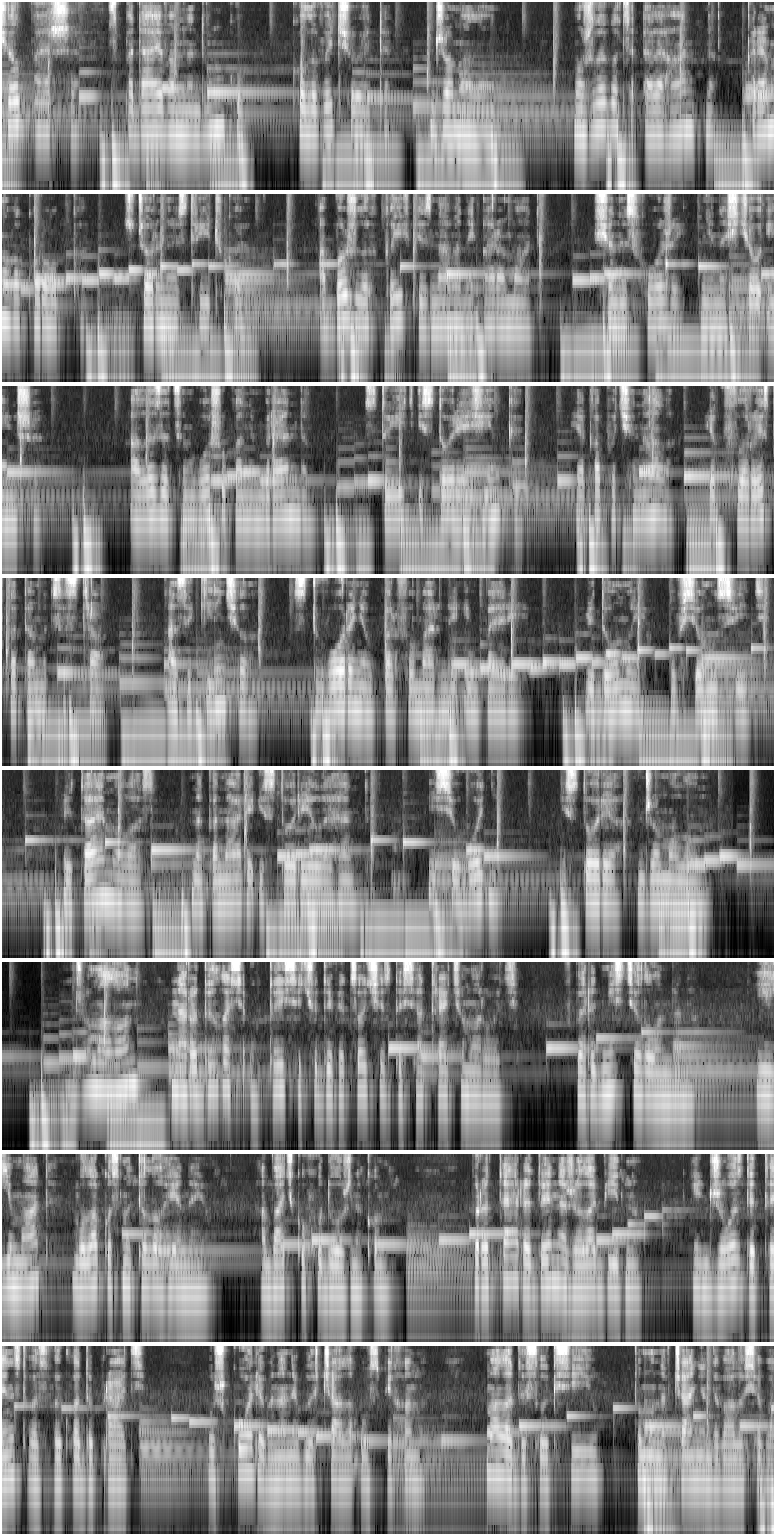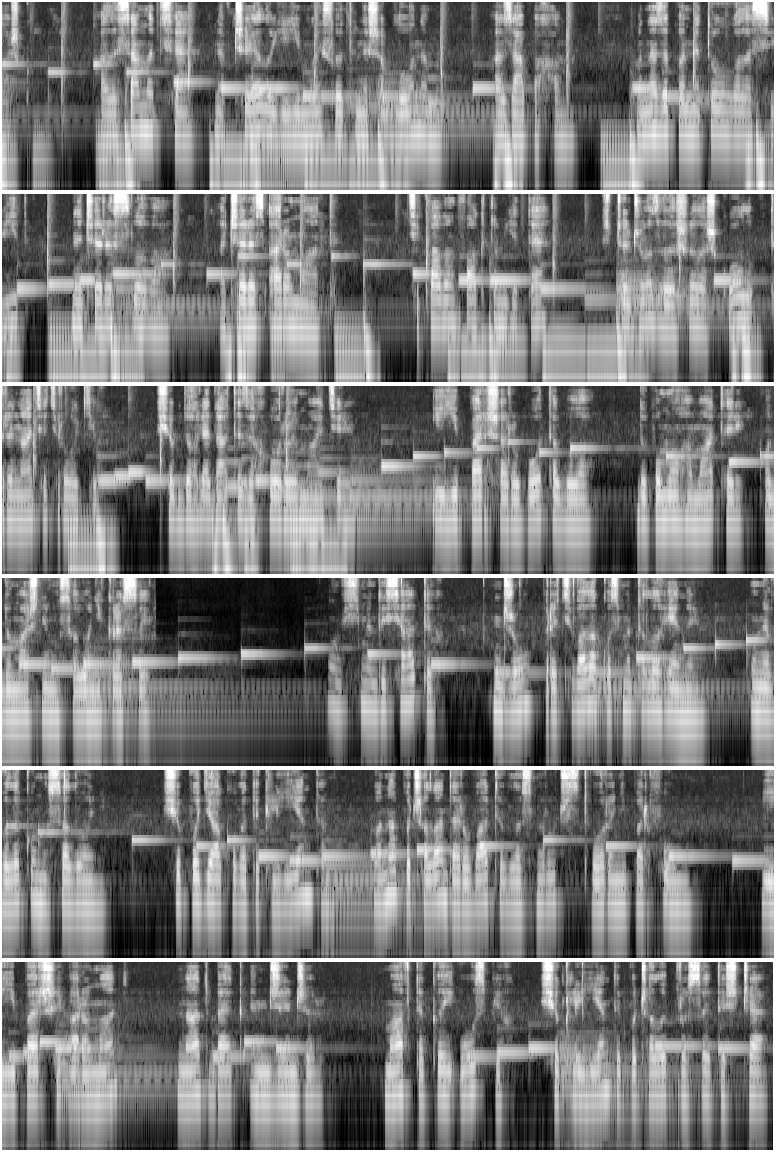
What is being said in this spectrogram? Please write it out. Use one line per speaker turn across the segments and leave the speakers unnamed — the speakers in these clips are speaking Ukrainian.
Що перше спадає вам на думку, коли ви чуєте Джо Малон? Можливо, це елегантна кремова коробка з чорною стрічкою, або ж легкий впізнаваний аромат, що не схожий ні на що інше. Але за цим вишуканим брендом стоїть історія жінки, яка починала як флористка та медсестра, а закінчила створенням парфумерної імперії, відомої у всьому світі. Вітаємо вас на каналі Історії Легенд. І сьогодні історія Джо Малон. Джо Малон народилася у 1963 році в передмісті Лондона. Її мати була косметологинею, а батько художником. Проте родина жила бідно, і Джо з дитинства звикла до праці. У школі вона не блищала успіхами, мала дислексію, тому навчання давалося важко. Але саме це навчило її мислити не шаблонами, а запахами. Вона запам'ятовувала світ не через слова, а через аромати. Цікавим фактом є те, що Джо залишила школу у 13 років, щоб доглядати за хворою матір'ю. Її перша робота була допомога матері у домашньому салоні краси. У 80-х Джо працювала косметологинею у невеликому салоні. Щоб подякувати клієнтам, вона почала дарувати власноруч створені парфуми. Її перший аромат Nutback and Ginger мав такий успіх, що клієнти почали просити ще.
